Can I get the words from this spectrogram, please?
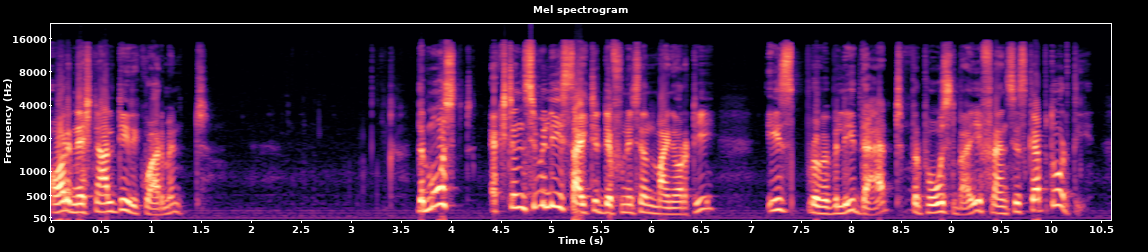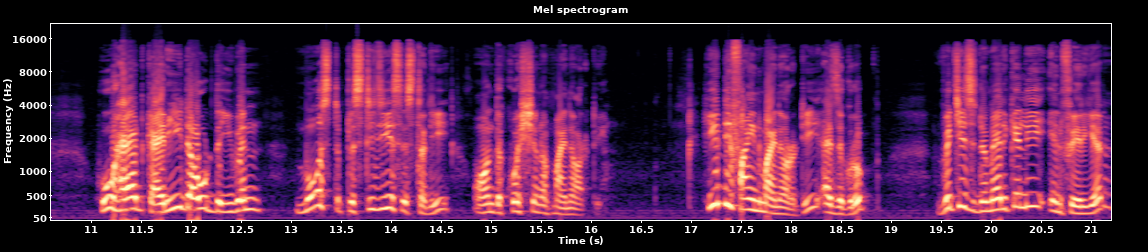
or a nationality requirement. The most extensively cited definition of minority is probably that proposed by Francis Capotorti, who had carried out the even most prestigious study on the question of minority. He defined minority as a group which is numerically inferior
